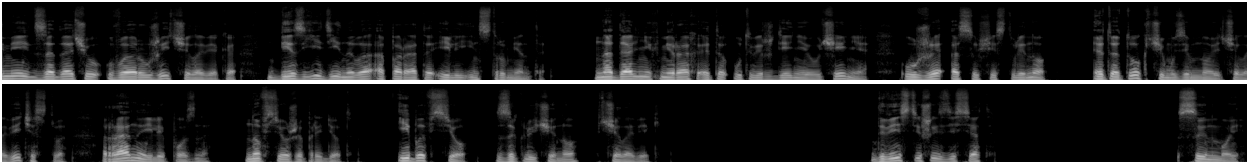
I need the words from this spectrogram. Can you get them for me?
имеет задачу вооружить человека без единого аппарата или инструмента. На дальних мирах это утверждение учения уже осуществлено. Это то, к чему земное человечество рано или поздно, но все же придет, ибо все заключено в человеке. 260. Сын мой,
